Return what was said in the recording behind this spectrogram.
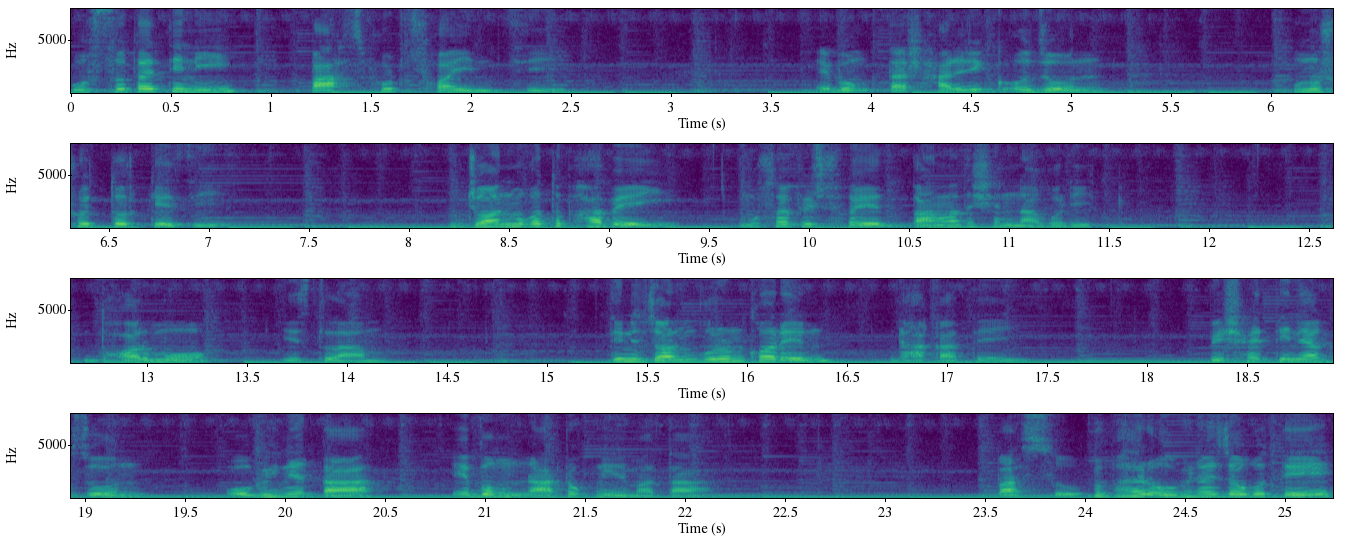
উচ্চতায় তিনি পাঁচ ফুট ছয় ইঞ্চি এবং তার শারীরিক ওজন উনসত্তর কেজি। জন্মগতভাবেই মুসাফির সৈয়দ বাংলাদেশের নাগরিক। ধর্ম, ইসলাম। তিনি জন্মগ্রহণ করেন ঢাকাতেই। পেশায় তিনি একজন অভিনেতা এবং নাটক নির্মাতা। পাঁচশো ভাইয়ের অভিনয় জগতে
